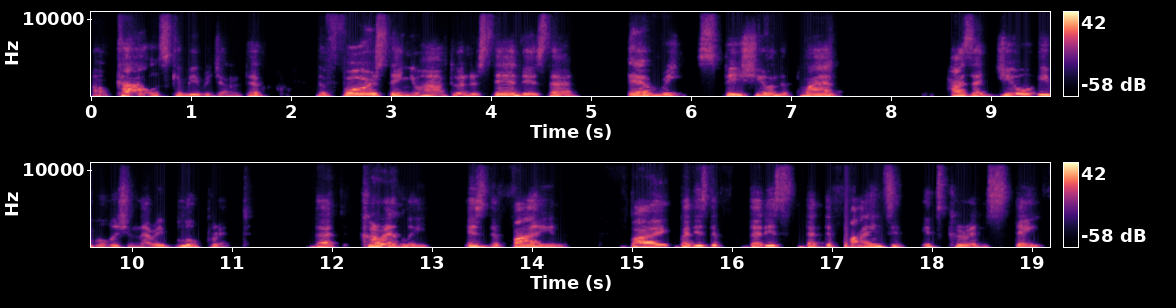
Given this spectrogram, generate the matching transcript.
how cows can be regenerative, the first thing you have to understand is that every species on the planet has a geoevolutionary blueprint that currently is defined by but is the that is that defines it, its current state,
